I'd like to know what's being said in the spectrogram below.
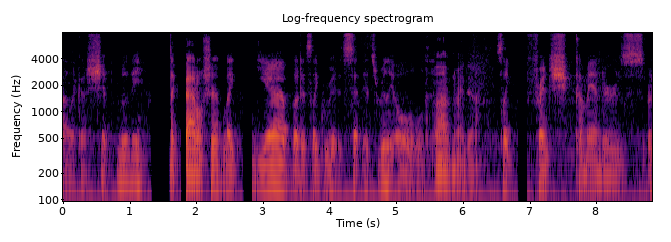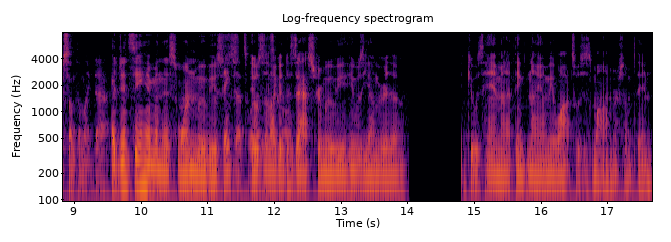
uh, like a ship movie. Like Battleship. Like yeah, but it's like re- it's set- it's really old. I have no idea. It's like French commanders or something like that. I did see him in this one movie. It was, think that's what it it was was like a disaster movie. He was younger though. I think it was him, and I think Naomi Watts was his mom or something.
